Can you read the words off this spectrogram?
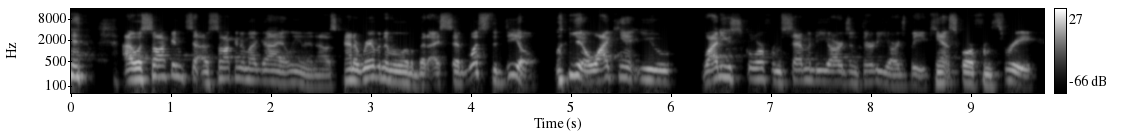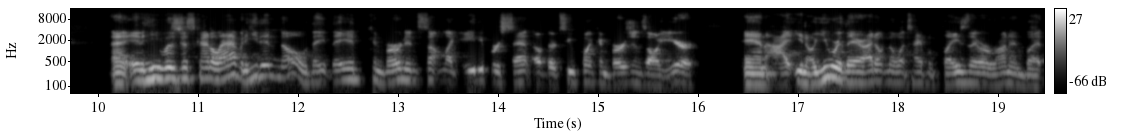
I was talking to I was talking to my guy Alina, and I was kind of ribbing him a little bit. I said, "What's the deal? you know, why can't you? Why do you score from 70 yards and 30 yards, but you can't score from three? Uh, and he was just kind of laughing. He didn't know they they had converted something like 80% of their two point conversions all year. And I, you know, you were there. I don't know what type of plays they were running, but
